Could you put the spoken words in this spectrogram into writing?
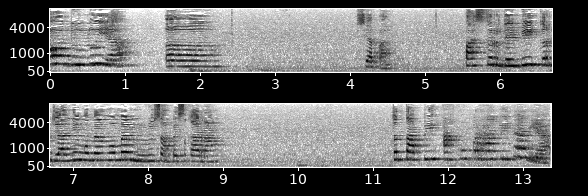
Oh dulu ya, uh, siapa? Pastor Debbie kerjaannya ngomel-ngomel dulu sampai sekarang. Tetapi aku perhatikan ya,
